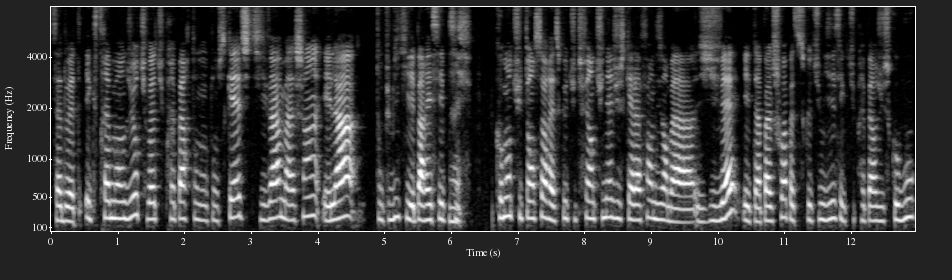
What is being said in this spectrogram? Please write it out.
ça doit être extrêmement dur. Tu vois, tu prépares ton, ton sketch, tu vas, machin, et là, ton public, il est pas réceptif. Comment tu t'en sors? Est-ce que tu te fais un tunnel jusqu'à la fin en disant, bah, j'y vais, et t'as pas le choix? Parce que ce que tu me disais, c'est que tu prépares jusqu'au bout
